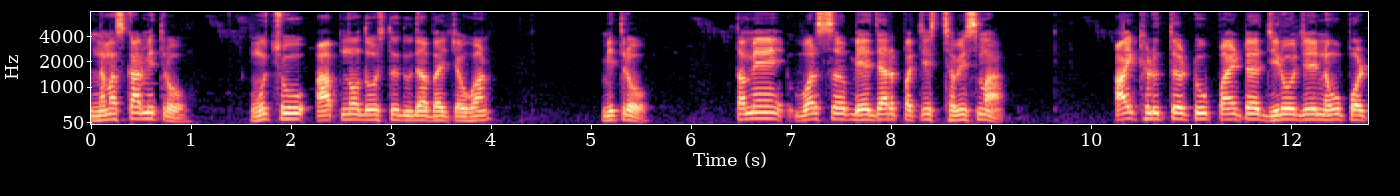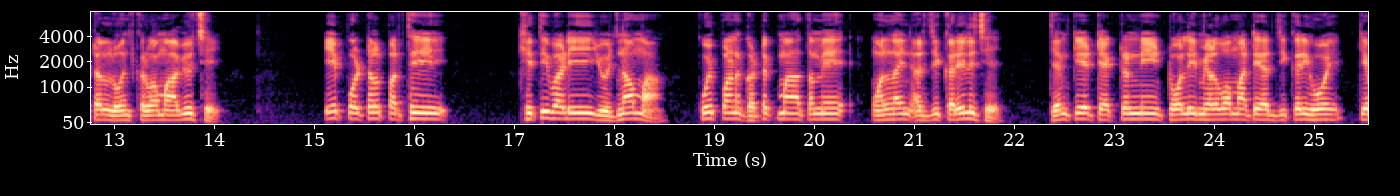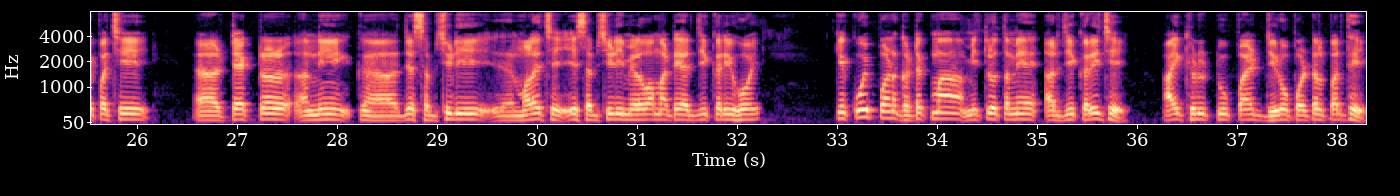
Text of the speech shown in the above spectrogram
નમસ્કાર મિત્રો. હું છું આપનો દોસ્ત દુદાભાઈ ચૌહાણ. મિત્રો, તમે વર્ષ બે હજાર પચીસ છવ્વીસમાં આઈ ખેડૂત ટુ પોઈન્ટ જીરો જે નવું પોર્ટલ લોન્ચ કરવામાં આવ્યું છે. એ પોર્ટલ પરથી ખેતીવાડી યોજનાઓમાં કોઈ પણ ઘટકમાં તમે ઓનલાઈન અરજી કરેલી છે, જેમ કે ટ્રેક્ટરની ટ્રોલી મેળવવા માટે અરજી કરી હોય કે પછી ટ્રેક્ટરની જે સબસિડી મળે છે એ સબસિડી મેળવવા માટે અરજી કરી હોય કે કોઈ પણ ઘટકમાં, મિત્રો, તમે અરજી કરી છે આઈ ખેડૂત ટુ પોઈન્ટ ઝીરો પોર્ટલ પરથી,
